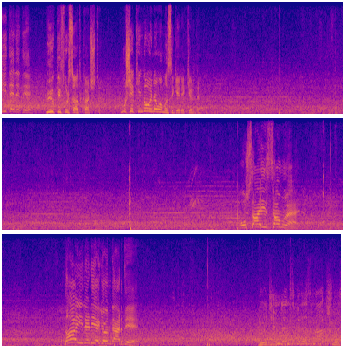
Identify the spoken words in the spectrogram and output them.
İyi denedi. Büyük bir fırsat kaçtı. Bu şekilde oynamaması gerekirdi. Osayi Samuel. Daha ileriye gönderdi. The attendance for this match was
